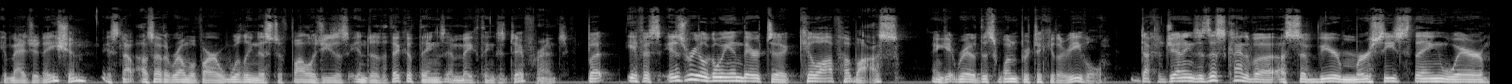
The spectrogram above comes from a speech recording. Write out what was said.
imagination. It's not outside the realm of our willingness to follow Jesus into the thick of things and make things different. But if it's Israel going in there to kill off Hamas and get rid of this one particular evil, Dr. Jennings, is this kind of a, a severe mercies thing where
